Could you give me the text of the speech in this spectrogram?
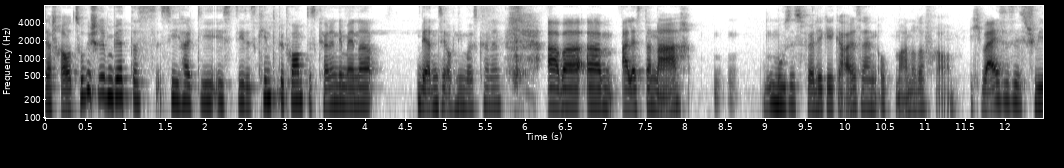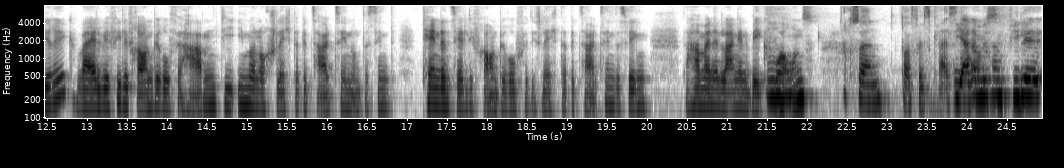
der Frau zugeschrieben wird, dass sie halt die ist, die das Kind bekommt. Das können die Männer, werden sie auch niemals können. Aber ähm, alles danach muss es völlig egal sein, ob Mann oder Frau. Ich weiß, es ist schwierig, weil wir viele Frauenberufe haben, die immer noch schlechter bezahlt sind. Und das sind tendenziell die Frauenberufe, die schlechter bezahlt sind. Deswegen, da haben wir einen langen Weg mhm. vor uns. Auch so ein Teufelskreis. Ja, da müssen viele,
